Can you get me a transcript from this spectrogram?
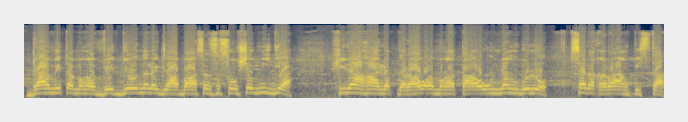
Gamit ang mga video na naglabasan sa social media, hinahanap na raw ang mga taong nanggulo sa nakaraang pista.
